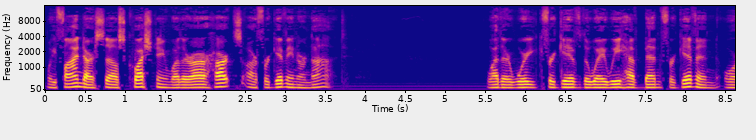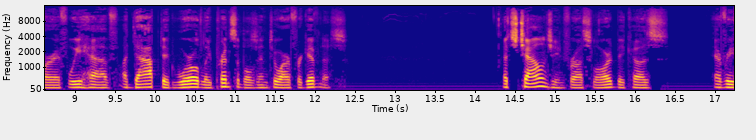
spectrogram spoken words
we find ourselves questioning whether our hearts are forgiving or not. Whether we forgive the way we have been forgiven or if we have adopted worldly principles into our forgiveness. It's challenging for us, Lord, because every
